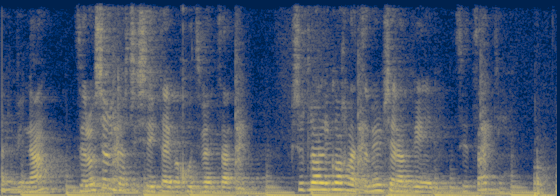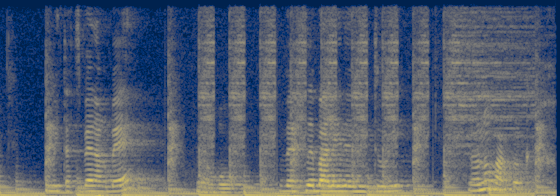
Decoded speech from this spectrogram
את מבינה? זה לא שהרגשתי שאיתי בחוץ ויצאתי. פשוט לא היה לי כוח לעצבים של אביאל, אז יצאתי. הוא מתעצבן הרבה? ברור. ואיך זה בא לידי ביטוי? לא נורא כל כך.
